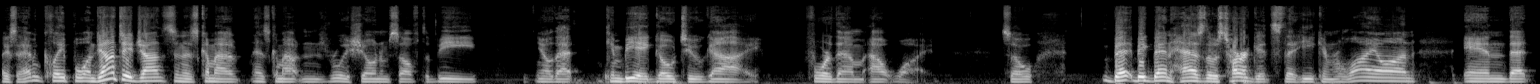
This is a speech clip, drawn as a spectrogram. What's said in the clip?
like I said, having Claypool and Diontae Johnson has come out has come out and has really shown himself to be, you know, that can be a go-to guy for them out wide. So Big Ben has those targets that he can rely on, and that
